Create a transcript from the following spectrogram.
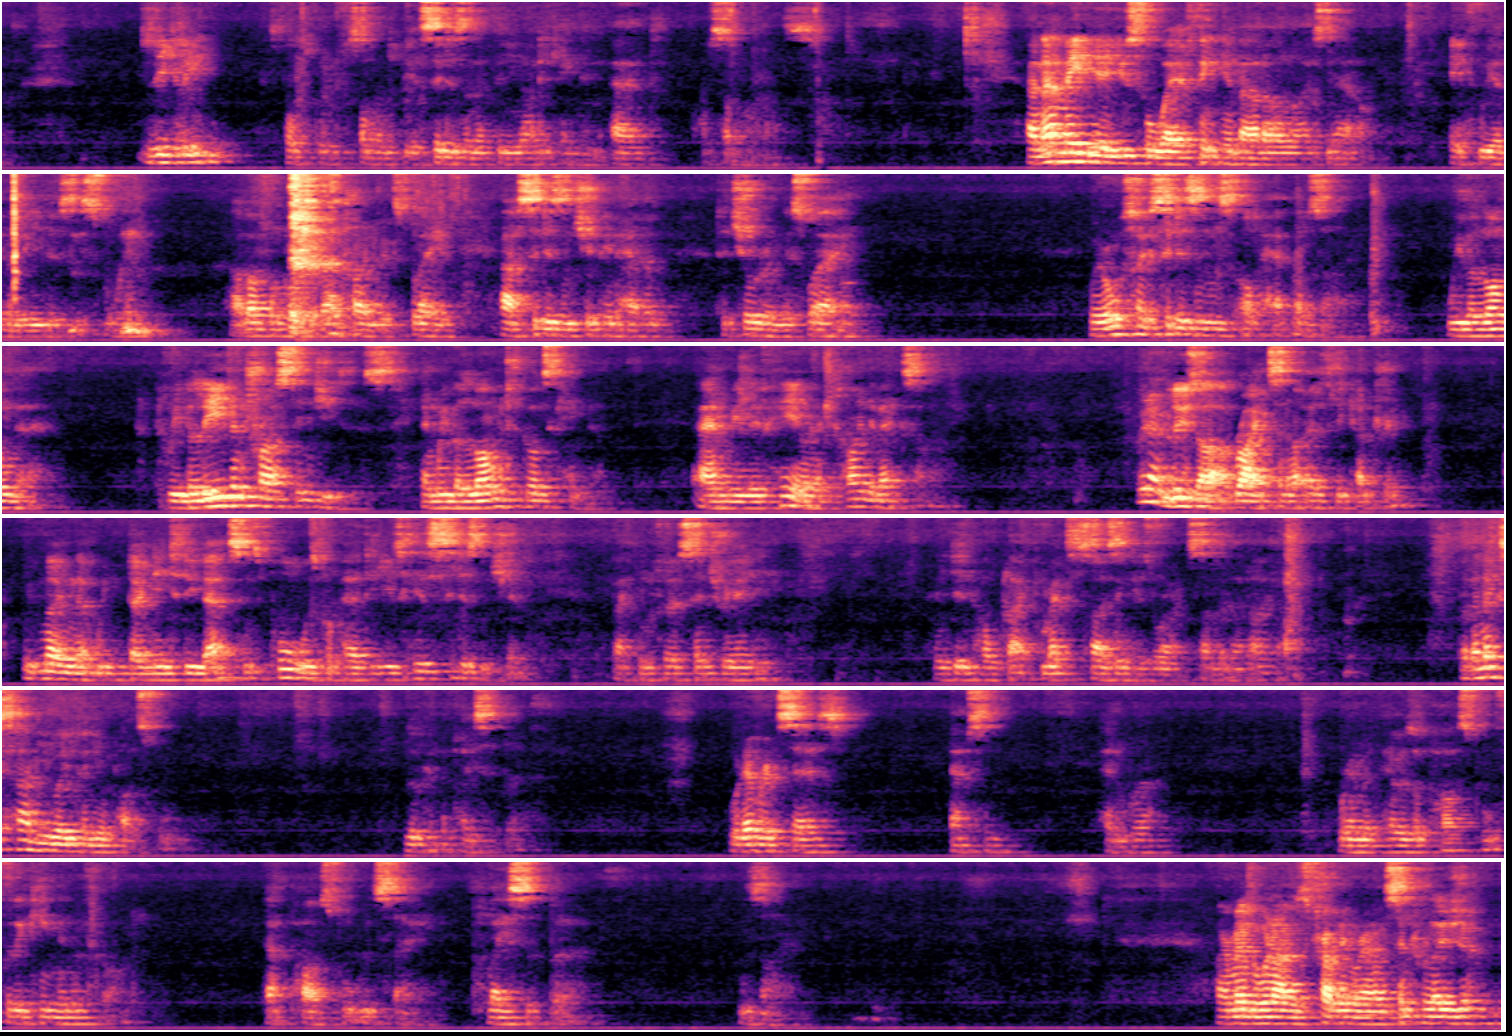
Legally, it's possible for someone to be a citizen of the United Kingdom and of somewhere else. And that may be a useful way of thinking about our lives now, if we are believers this morning. I've often thought about trying to explain our citizenship in heaven to children this way. We're also citizens of heaven, Zion. We belong there. If we believe and trust in Jesus, then we belong to God's kingdom, and we live here in a kind of exile. We don't lose our rights in our earthly country. We've known that we don't need to do that since Paul was prepared to use his citizenship back in first century AD. And he didn't hold back from exercising his rights under that either. But the next time you open your passport, look at the place of birth. Whatever it says, Epsom, Edinburgh, remember there was a passport for the kingdom of God. That passport would say, place of birth, Zion. I remember when I was travelling around Central Asia,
